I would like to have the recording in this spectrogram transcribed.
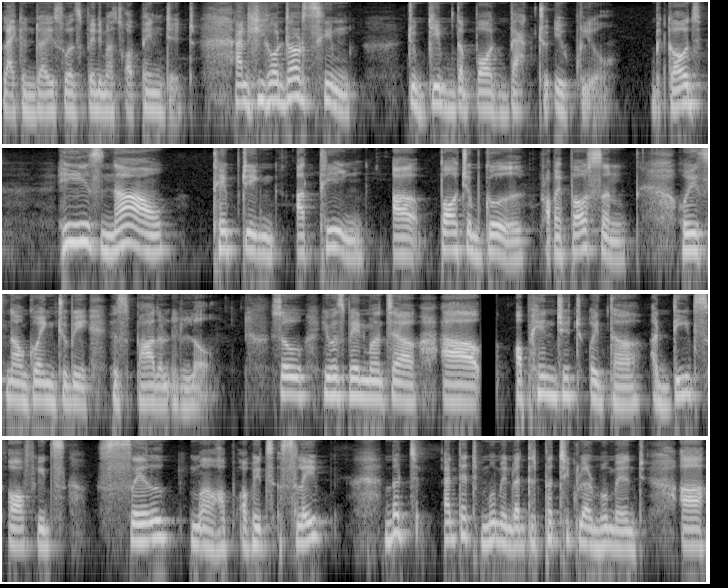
Lyconides was very much offended and he orders him to give the pot back to Euclio because he is now thefting a thing, a pot of gold from a person who is now going to be his father-in-law. So he was very much uh, uh, offended with the uh, deeds of his slave, uh, of its slave. But at that moment, at that particular moment, a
